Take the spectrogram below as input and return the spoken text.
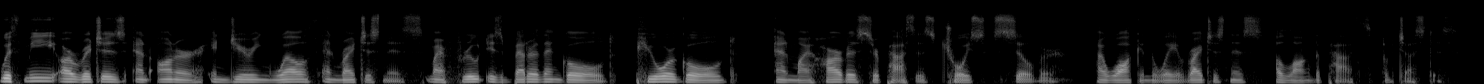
With me are riches and honor, enduring wealth and righteousness. My fruit is better than gold, pure gold, and my harvest surpasses choice silver. I walk in the way of righteousness along the paths of justice.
